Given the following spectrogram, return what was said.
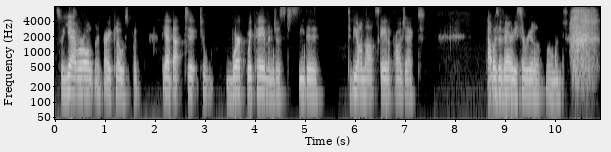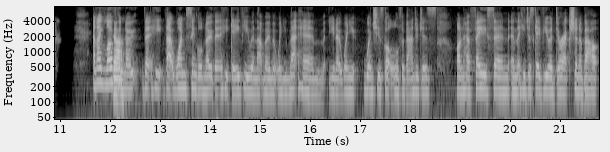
so, yeah, we're all very close, but yeah, that to, to work with him and just see the, to be on that scale of project that was a very surreal moment. And I love yeah. the note that he that one single note that he gave you in that moment when you met him, you know, when you when she's got all of the bandages on her face and and that he just gave you a direction about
